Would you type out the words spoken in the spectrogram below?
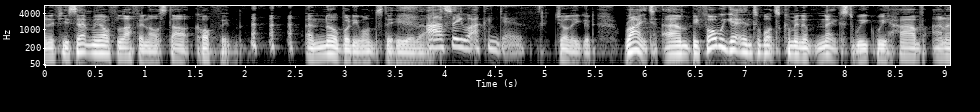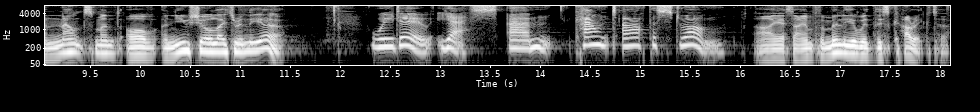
And if you set me off laughing, I'll start coughing. and nobody wants to hear that. I'll see what I can do. Jolly good. Right. Um, before we get into what's coming up next week, we have an announcement of a new show later in the year. We do, yes. Um, Count Arthur Strong. Ah, yes, I am familiar with this character.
